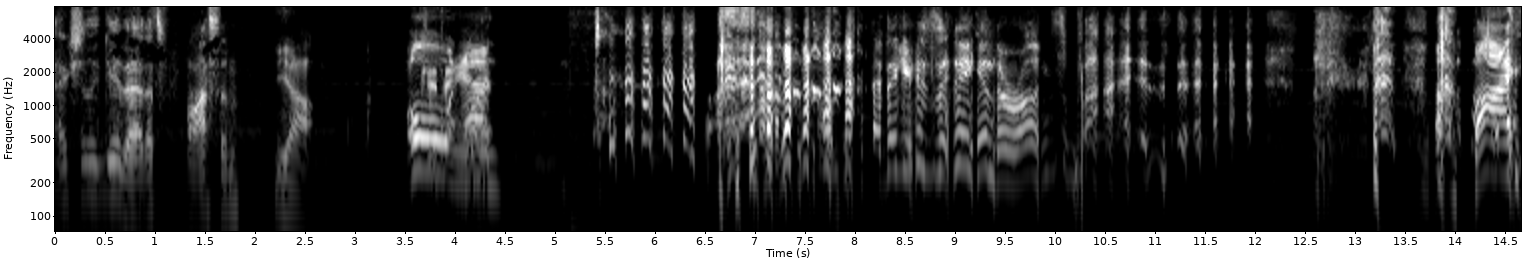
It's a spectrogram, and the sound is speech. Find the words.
actually do that. That's awesome. Yeah. Oh, Dripping and I think you're sitting in the wrong spot. bye.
